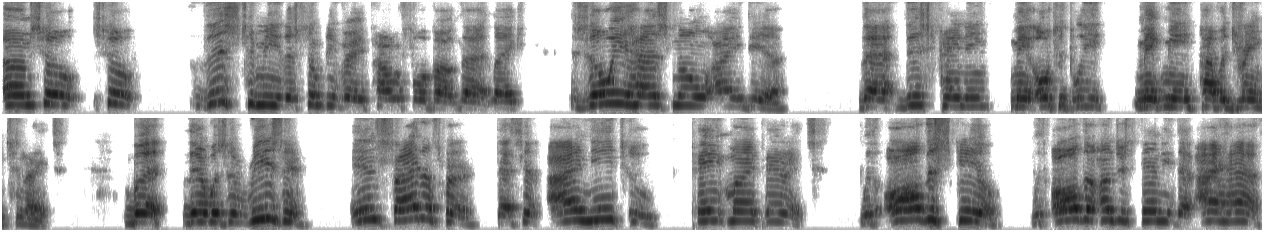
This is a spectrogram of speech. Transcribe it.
Um, so so this to me, there's something very powerful about that. Like Zoey has no idea that this painting may ultimately make me have a dream tonight. But there was a reason inside of her that said, I need to paint my parents with all the skill, with all the understanding that I have,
